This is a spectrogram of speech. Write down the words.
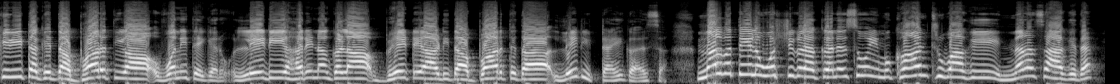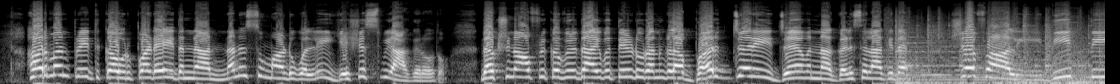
ಕಿರೀಟ ಗೆದ್ದ ಭಾರತೀಯ ವನಿತೆಯರು ಲೇಡಿ ಹರಿಣಗಳ ಭೇಟೆಯಾಡಿದ ಭಾರತದ ಲೇಡಿ ಟೈಗರ್ಸ್. ನಲವತ್ತೇಳು ವರ್ಷಗಳ ಕನಸು ಈ ಮುಖಾಂತರವಾಗಿ ನನಸಾಗಿದೆ. ಹರ್ಮನ್ ಪ್ರೀತ್ ಕೌರ್ ಪಡೆ ಇದನ್ನ ನನಸು ಮಾಡುವಲ್ಲಿ ಯಶಸ್ವಿ ಆಗಿರೋದು. ದಕ್ಷಿಣ ಆಫ್ರಿಕಾ ವಿರುದ್ಧ ಐವತ್ತೆರಡು ರನ್ಗಳ ಭರ್ಜರಿ ಜಯವನ್ನ ಗಳಿಸಲಾಗಿದೆ. ಶೆಫಾಲಿ ದೀಪ್ತಿ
